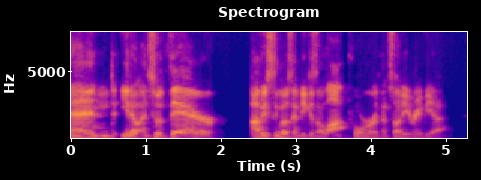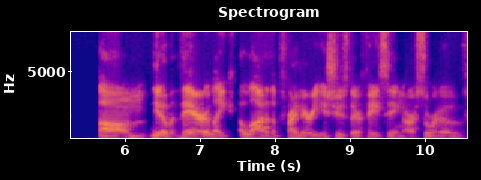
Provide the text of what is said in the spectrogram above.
and you know, and so there obviously Mozambique is a lot poorer than Saudi Arabia, um, you know, but there like a lot of the primary issues they're facing are sort of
